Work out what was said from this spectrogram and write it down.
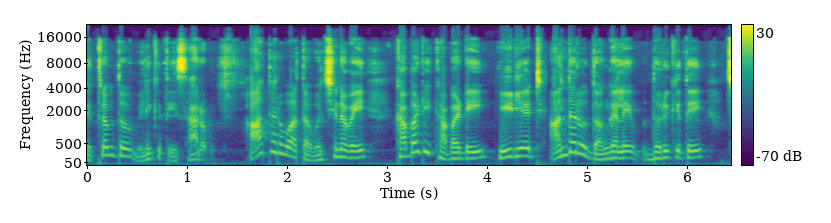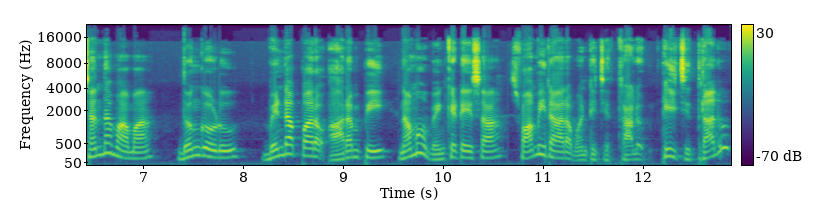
చిత్రంతో వెలికి తీశారు. ఆ తరువాత వచ్చినవే కబడ్డీ కబడ్డీ ఈడియట్ అందరూ దొంగలే దొరికితే చందమామ దొంగోడు బెండప్పార ఆరంపి నమో వెంకటేశ స్వామిరార వంటి చిత్రాలు. ఈ చిత్రాలు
